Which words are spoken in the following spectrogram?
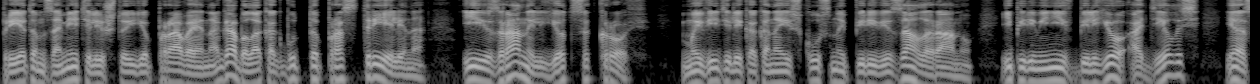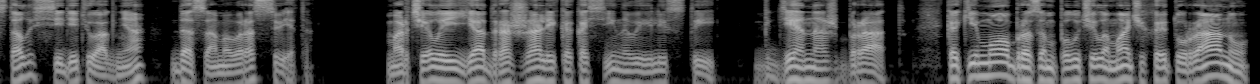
При этом заметили, что ее правая нога была как будто прострелена, и из раны льется кровь. Мы видели, как она искусно перевязала рану и, переменив белье, оделась и осталась сидеть у огня до самого рассвета. Марчелло и я дрожали, как осиновые листы. Где наш брат? Каким образом получила мачеха эту рану,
